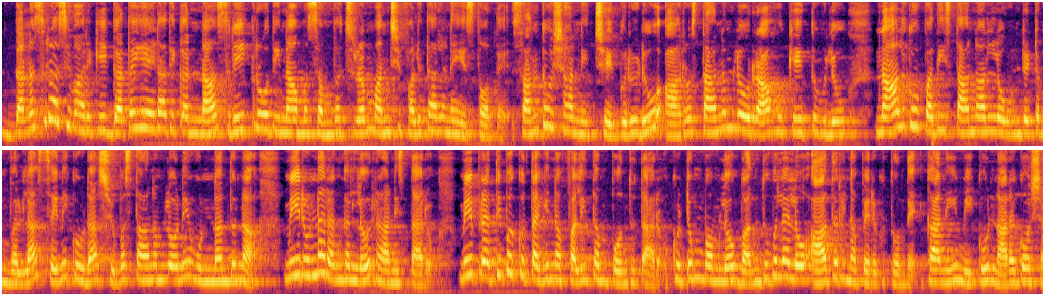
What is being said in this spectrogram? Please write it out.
ధనుసు రాశి వారికి గత ఏడాది కన్నా శ్రీక్రోధి నామ సంవత్సరం మంచి ఫలితాలనే ఇస్తోంది. సంతోషాన్నిచ్చే గురుడు ఆరో స్థానంలో రాహుకేతువులు నాలుగు పది స్థానాల్లో ఉండటం వల్ల శని కూడా శుభస్థానంలోనే ఉన్నందున మీరున్న రంగంలో రాణిస్తారు. మీ ప్రతిభకు తగిన ఫలితం పొందుతారు. కుటుంబంలో బంధువులలో ఆదరణ పెరుగుతుంది. కానీ మీకు నరఘోష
